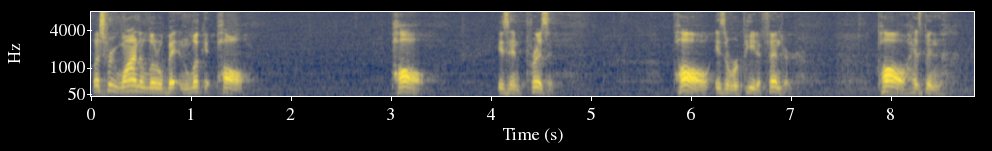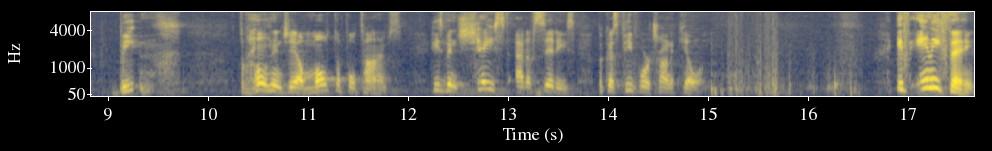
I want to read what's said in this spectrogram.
let's rewind a little bit and look at Paul. Paul is in prison. Paul is a repeat offender. Paul has been beaten, thrown in jail multiple times. He's been chased out of cities because people were trying to kill him. If anything,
